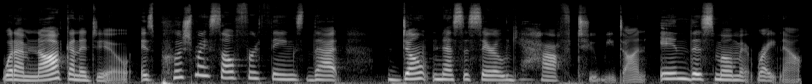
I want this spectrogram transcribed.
what I'm not going to do is push myself for things that don't necessarily have to be done in this moment right now.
